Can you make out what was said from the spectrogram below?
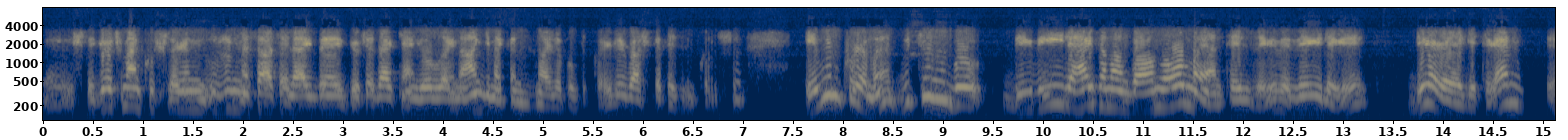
E, işte göçmen kuşların uzun mesafelerde göç ederken yollarını hangi mekanizmayla buldukları bir başka tezin konusu. Evrim kuramı bütün bu birbiriyle her zaman bağımlı olmayan tezleri ve verileri bir araya getiren e,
